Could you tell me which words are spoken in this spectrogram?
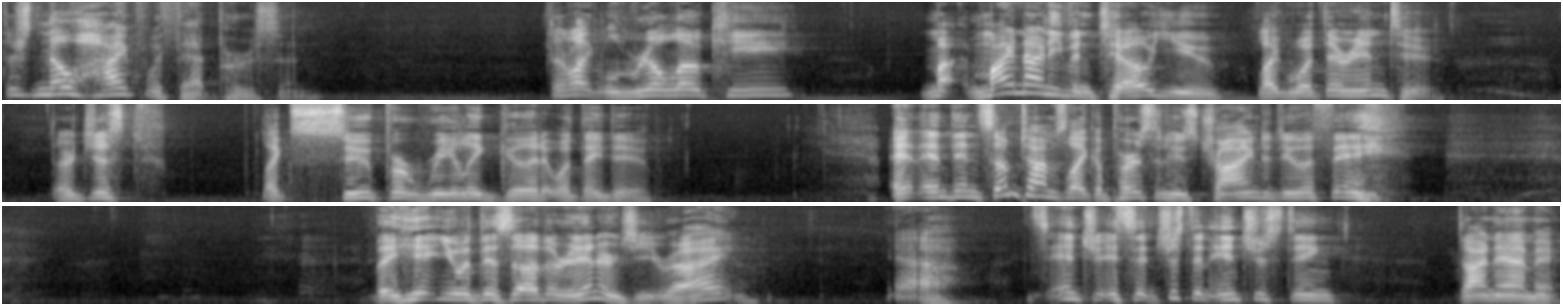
there's no hype with that person. They're like real low key, might not even tell you like what they're into. They're just like super really good at what they do. And, and then sometimes, like a person who's trying to do a thing, they hit you with this other energy, right? Yeah, it's, inter- it's just an interesting dynamic.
